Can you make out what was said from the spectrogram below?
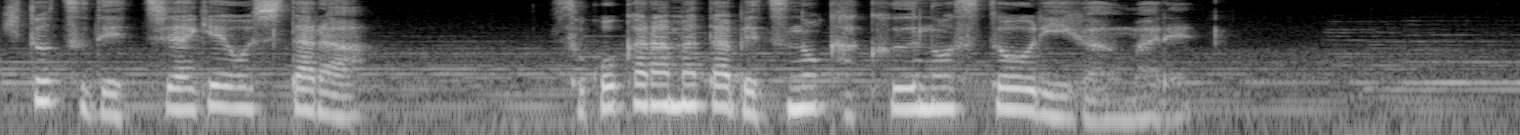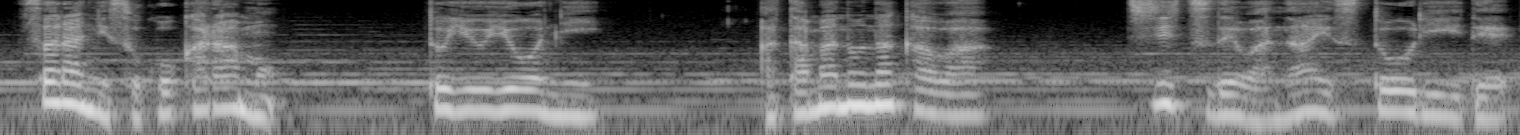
一つでっち上げをしたら、そこからまた別の架空のストーリーが生まれ、さらにそこからもというように頭の中は事実ではないストーリーで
